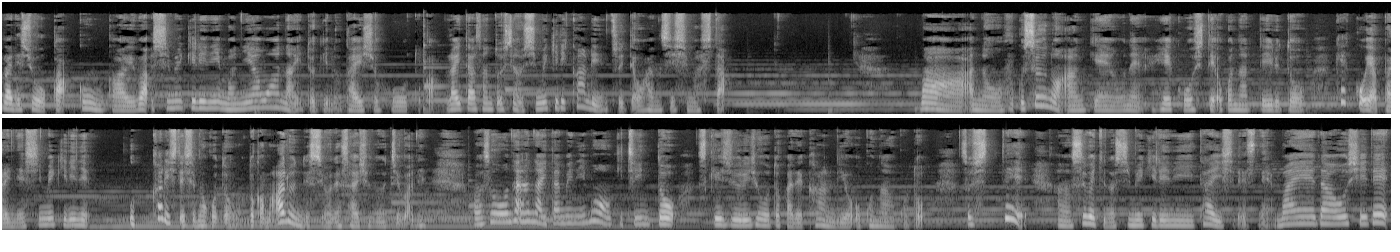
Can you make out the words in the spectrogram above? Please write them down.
かがでしょうか？今回は締め切りに間に合わない時の対処法とか、ライターさんとしての締め切り管理についてお話ししました。まあ、あの、複数の案件をね、並行して行っていると、結構やっぱりね、締め切りね、うっかりしてしまうこととかもあるんですよね、最初のうちはね。まあ、そうならないためにも、きちんとスケジュール表とかで管理を行うこと。そして、あの、すべての締め切りに対してですね、前倒しで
